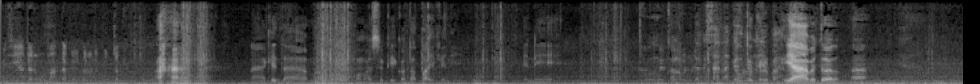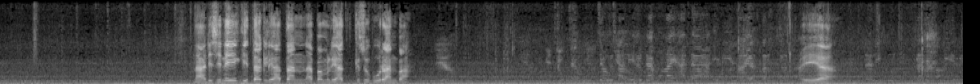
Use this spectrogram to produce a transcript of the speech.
Biasanya ada rumah makan ya kalau di puncak. Nah kita mau memasuki kota Taif ini. Ini Tuh, kalau udah ke sana pintu turun ya, gerbang. Iya betul. Nah. Nah di sini kita kelihatan apa melihat kesuburan pak. Iya. Hijau. jauh-jauh tadi udah mulai ada ini air terjun air Iya. dari gunung kanan kiri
